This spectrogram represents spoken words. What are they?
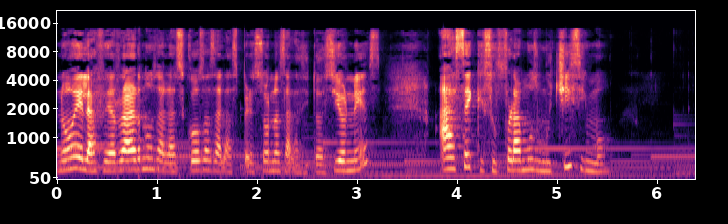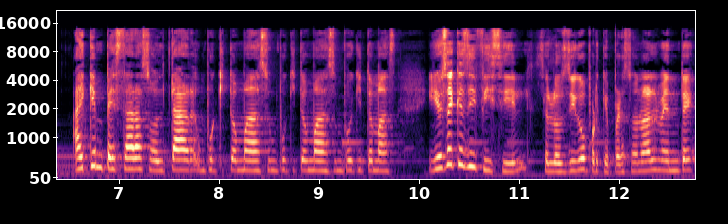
¿no? El aferrarnos a las cosas, a las personas, a las situaciones, hace que suframos muchísimo. Hay que empezar a soltar un poquito más, un poquito más, un poquito más. Y yo sé que es difícil, se los digo porque personalmente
